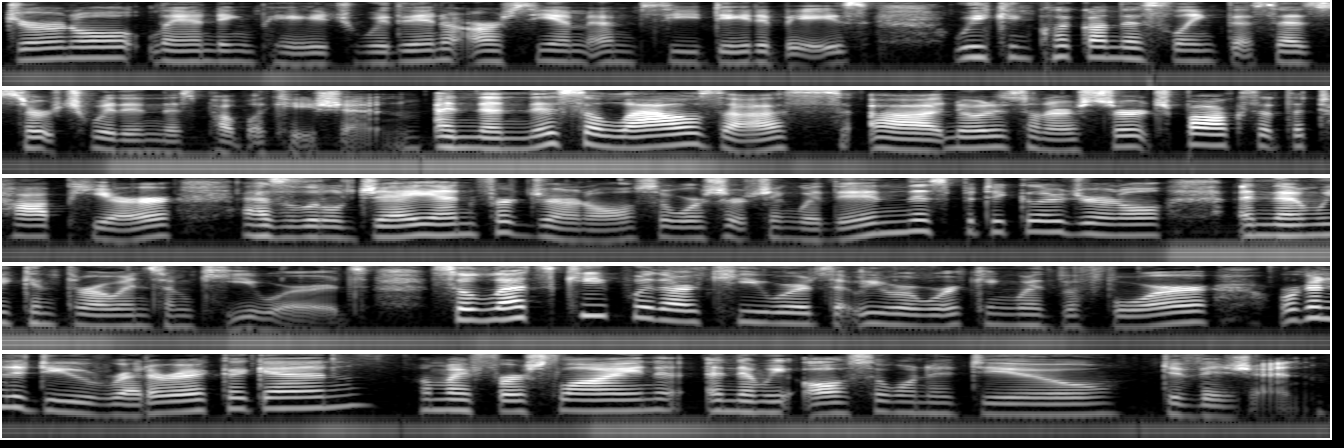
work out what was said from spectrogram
journal landing page within our CMMC database, we can click on this link that says search within this publication. And then this allows us, uh, notice on our search box at the top here, has a little JN for journal. So we're searching within this particular journal and then we can throw in some keywords. So let's keep with our keywords that we were working with before. We're going to do rhetoric again on my first line and then we also want to do division.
